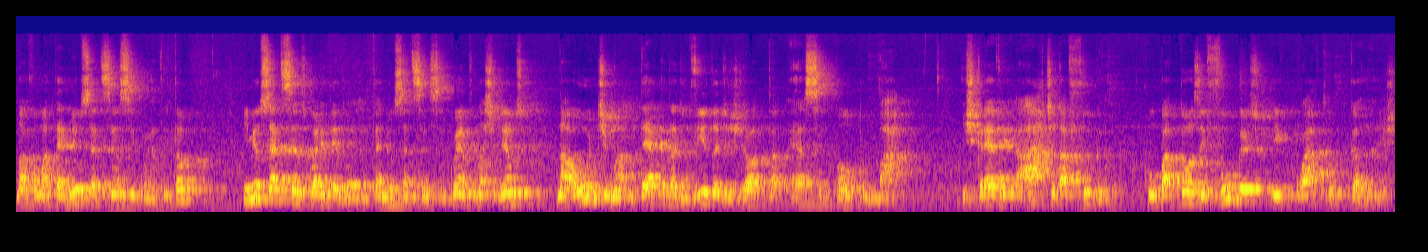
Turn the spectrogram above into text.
nós vamos até 1750. Então, em 1742 até 1750, nós tivemos na última década de vida de J.S. Bach. Escreve A Arte da Fuga, com 14 fugas e 4 cânones.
